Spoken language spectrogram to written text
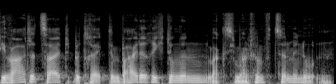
Die Wartezeit beträgt in beide Richtungen maximal 15 Minuten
